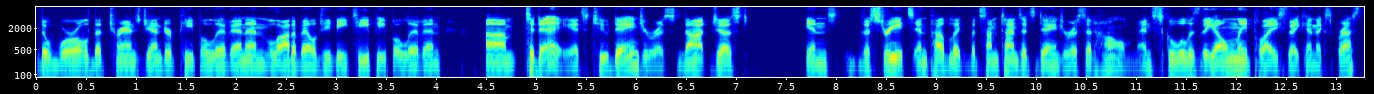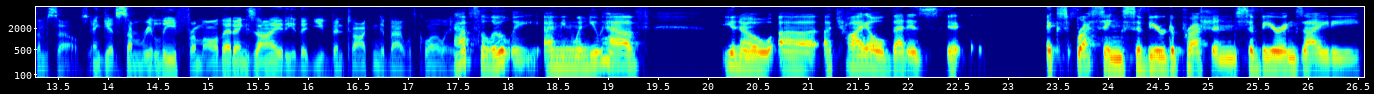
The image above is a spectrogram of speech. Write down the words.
the world that transgender people live in and a lot of LGBT people live in um, today. It's too dangerous, not just in the streets in public, but sometimes it's dangerous at home. And school is the only place they can express themselves and get some relief from all that anxiety that you've been talking about with Chloe. Absolutely. I mean, when you have you know uh, a child that is eh, expressing severe depression severe anxiety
